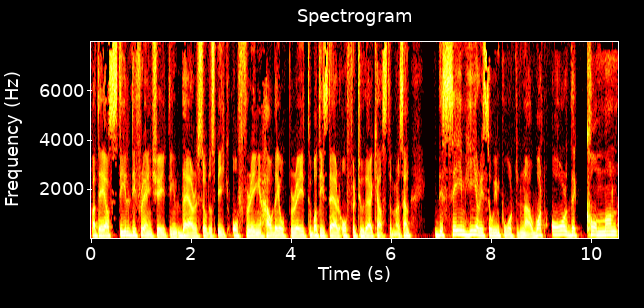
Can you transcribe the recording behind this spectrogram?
But they are still differentiating their, so to speak, offering, how they operate, what is their offer to their customers. And the same here is so important now. What are the common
